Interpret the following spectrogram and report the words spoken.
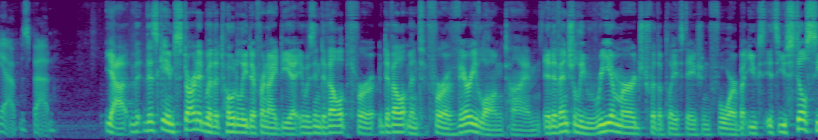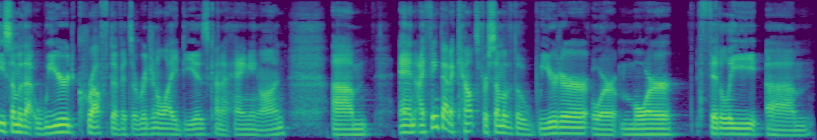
Yeah, it was bad. yeah, th- this game started with a totally different idea. It was in developed for development for a very long time. It eventually reemerged for the PlayStation 4, but you it's, you still see some of that weird cruft of its original ideas kind of hanging on. Um, and I think that accounts for some of the weirder or more fiddly um,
